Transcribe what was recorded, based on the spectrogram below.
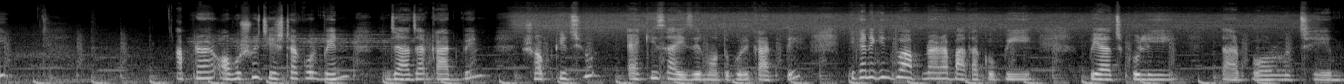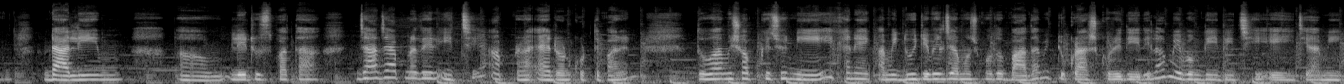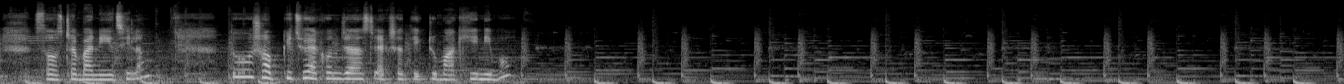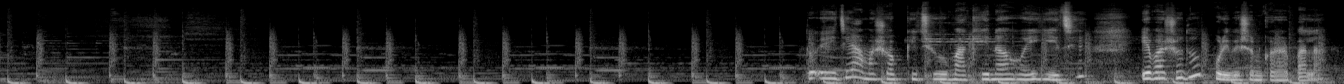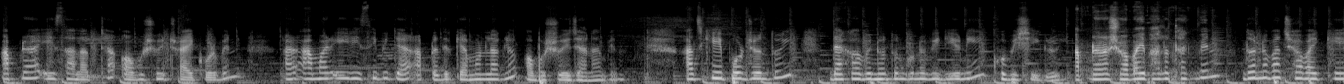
আপনারা অবশ্যই চেষ্টা করবেন যা যা কাটবেন সব কিছু একই সাইজের মতো করে কাটতে। এখানে কিন্তু আপনারা বাঁধাকপি, পেঁয়াজকলি তারপর হচ্ছে ডালিম লেটুস পাতা, যা যা আপনাদের ইচ্ছে আপনারা অ্যাড অন করতে পারেন। তো আমি সব কিছু নিয়ে এখানে আমি দুই টেবিল চামচ মতো বাদাম একটু ক্রাশ করে দিয়ে দিলাম এবং দিয়ে দিচ্ছি এই যে আমি সসটা বানিয়েছিলাম। তো সব কিছু এখন জাস্ট একসাথে একটু মাখিয়ে নিব। তো এই যে আমার সব কিছু মাখিয়ে নেওয়া হয়ে গিয়েছে, এবার শুধু পরিবেশন করার পালা। আপনারা এই সালাদটা অবশ্যই ট্রাই করবেন আর আমার এই রেসিপিটা আপনাদের কেমন লাগল অবশ্যই জানাবেন। আজকে এই পর্যন্তই, দেখা হবে নতুন কোনো ভিডিও নিয়ে খুবই শীঘ্রই। আপনারা সবাই ভালো থাকবেন। ধন্যবাদ সবাইকে।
